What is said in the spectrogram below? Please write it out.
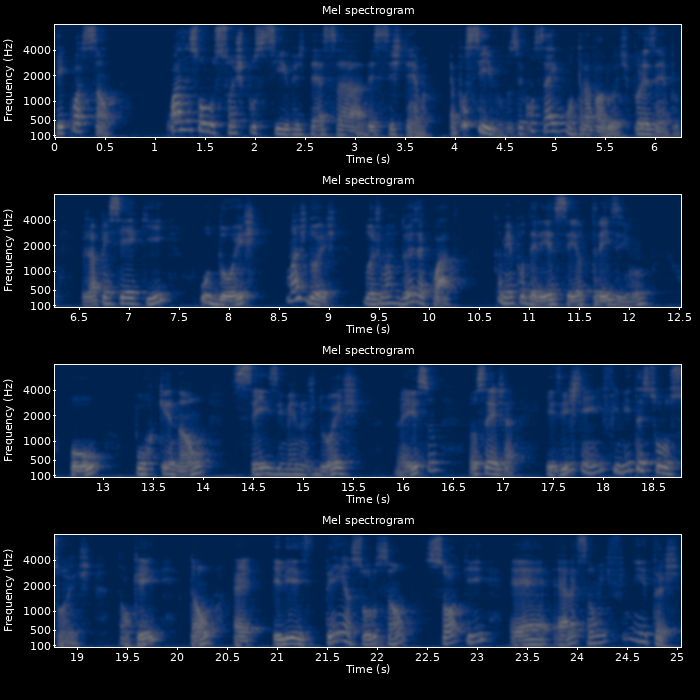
equação. Quais as soluções possíveis dessa, desse sistema? É possível, você consegue encontrar valores. Por exemplo, eu já pensei aqui o 2 mais 2. 2 mais 2 é 4. Também poderia ser o 3 e 1, ou, por que não, 6 e menos 2, não é isso? Ou seja, existem infinitas soluções, tá ok? Então, é, eles têm a solução, só que é, elas são infinitas,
